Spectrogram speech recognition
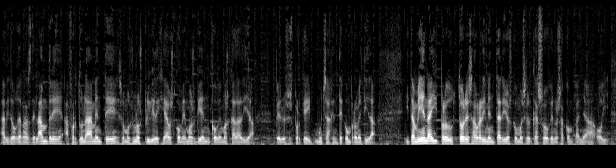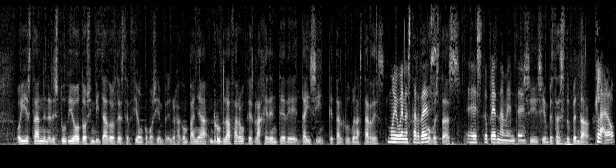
ha habido guerras del hambre. Afortunadamente somos unos privilegiados, comemos bien, comemos cada día, pero eso es porque hay mucha gente comprometida. Y también hay productores agroalimentarios, como es el caso que nos acompaña hoy. Hoy están en el estudio dos invitados de excepción, como siempre. Nos acompaña Ruth Lázaro, que es la gerente de Taisi. ¿Qué tal, Ruth? Buenas tardes. Muy buenas tardes. ¿Cómo estás? Estupendamente. Sí, siempre estás estupenda. Claro.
